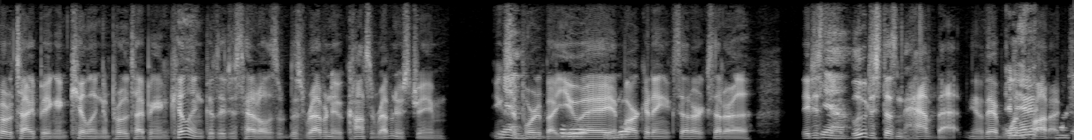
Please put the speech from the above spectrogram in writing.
prototyping and killing and prototyping and killing because they just had all this, this revenue, constant revenue stream being yeah. supported by UA and marketing, et cetera, et cetera. They just yeah. Glu just doesn't have that. You know, they have one and product.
